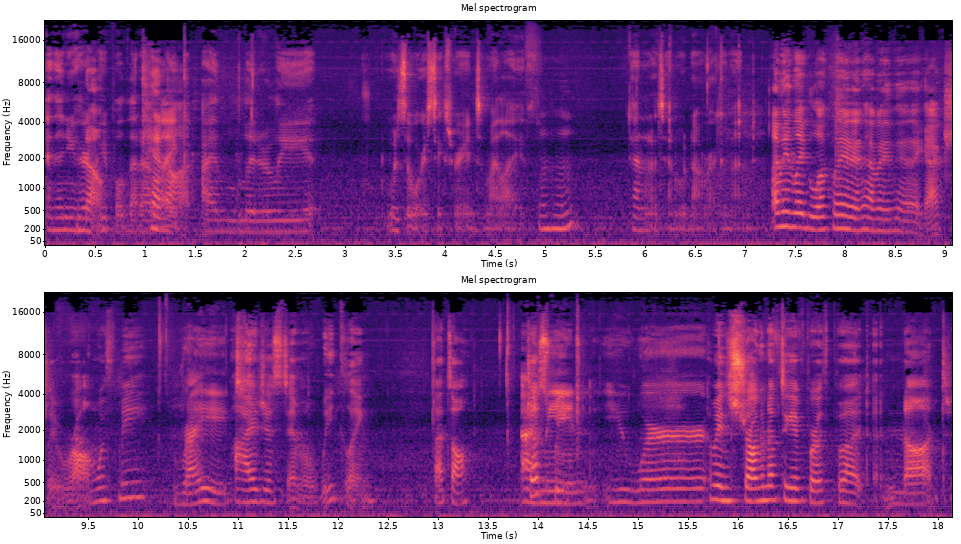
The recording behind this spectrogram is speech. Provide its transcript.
and then you hear No, people that are cannot. like, "I literally was the worst experience of my life." Mm-hmm. Ten out of ten would not recommend. I mean, like, luckily I didn't have anything like actually wrong with me. Right. I just am a weakling. That's all. I mean, weak. you were. I mean, strong enough to give birth, but not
